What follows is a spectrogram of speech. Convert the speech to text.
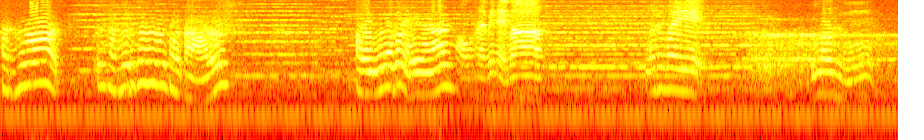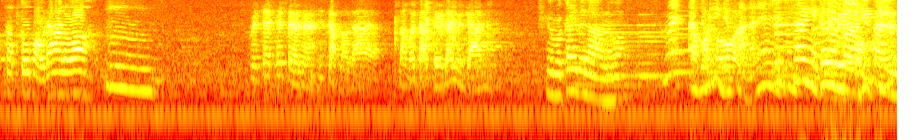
ขอโทษขอโทษที่ไม่ใส่เป๋าเอาไปเมื่อก็ไหนนะเป๋าหายไปไหนมา แล้วทำไม เราถึง จับตัวเป๋าได้แล้ววะอืม ไม่ใช่แค่เติร์ดนะที่จับเราได้อะเราก็จับเติร์ดได้เหมือนกันยังมาใกล้เวลาแล้วอะไม่อาจจะไม่ได้อยู่ในฝันแล้วเนี่ยใช่ไงก็เลยมาที่จริง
